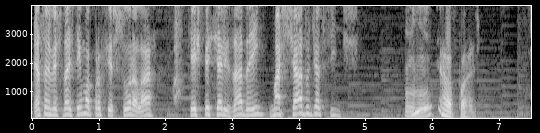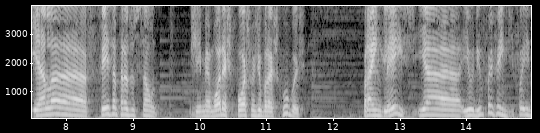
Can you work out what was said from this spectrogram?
essa universidade tem uma professora lá que é especializada em Machado de Assis. Uhum. Ih, rapaz. E ela fez a tradução de Memórias Póstumas de Brás Cubas para inglês e, a, e o livro foi, vendido, foi,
